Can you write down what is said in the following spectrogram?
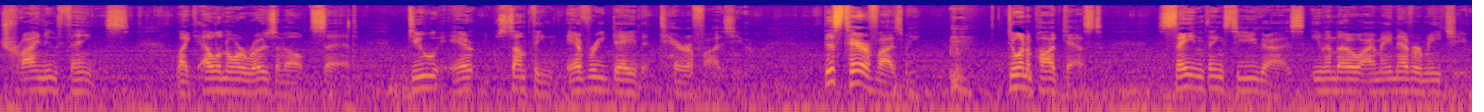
Try new things. Like Eleanor Roosevelt said, do er- something every day that terrifies you. This terrifies me. Doing a podcast, saying things to you guys, even though I may never meet you.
